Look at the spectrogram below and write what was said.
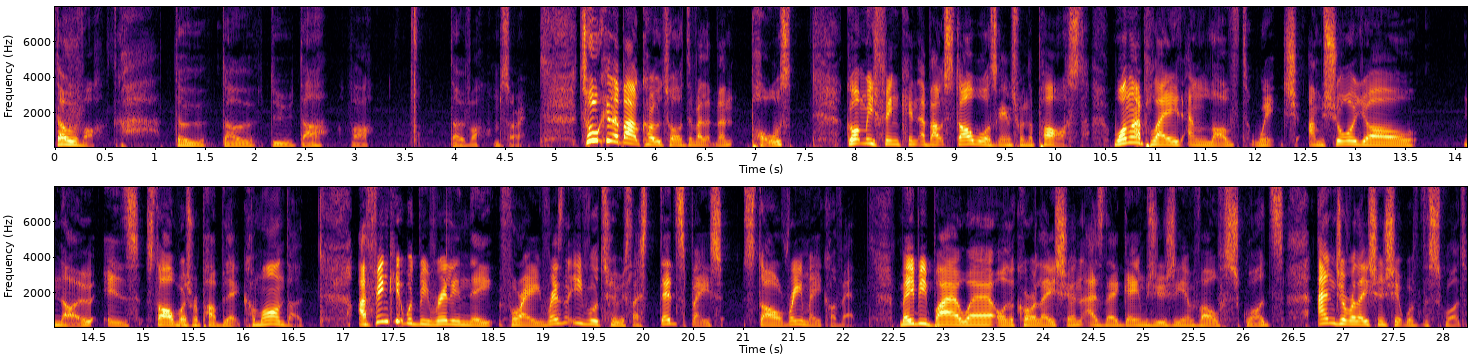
Dover. Do, do, do, da, va. Dover. I'm sorry. Talking about KOTOR development, pause, got me thinking about Star Wars games from the past. One I played and loved, which I'm sure you'll know, is Star Wars Republic Commando. I think it would be really neat for a Resident Evil 2 slash Dead Space style remake of it. Maybe BioWare or the Coalition, as their games usually involve squads, and your relationship with the squad.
